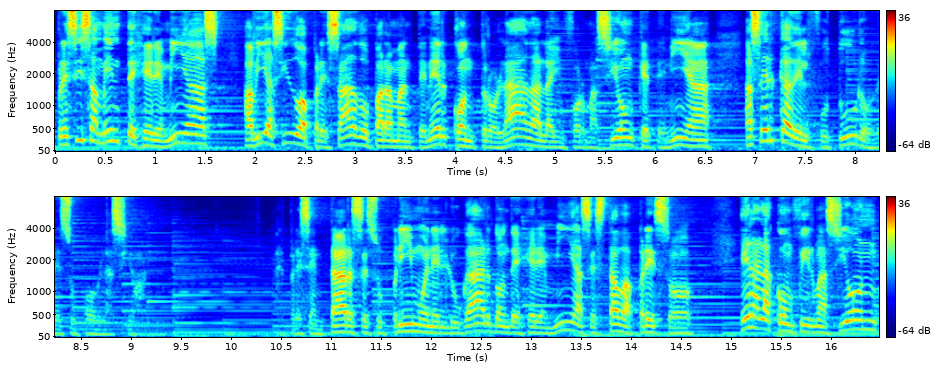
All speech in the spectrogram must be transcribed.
Precisamente Jeremías había sido apresado para mantener controlada la información que tenía acerca del futuro de su población. Al presentarse su primo en el lugar donde Jeremías estaba preso, era la confirmación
